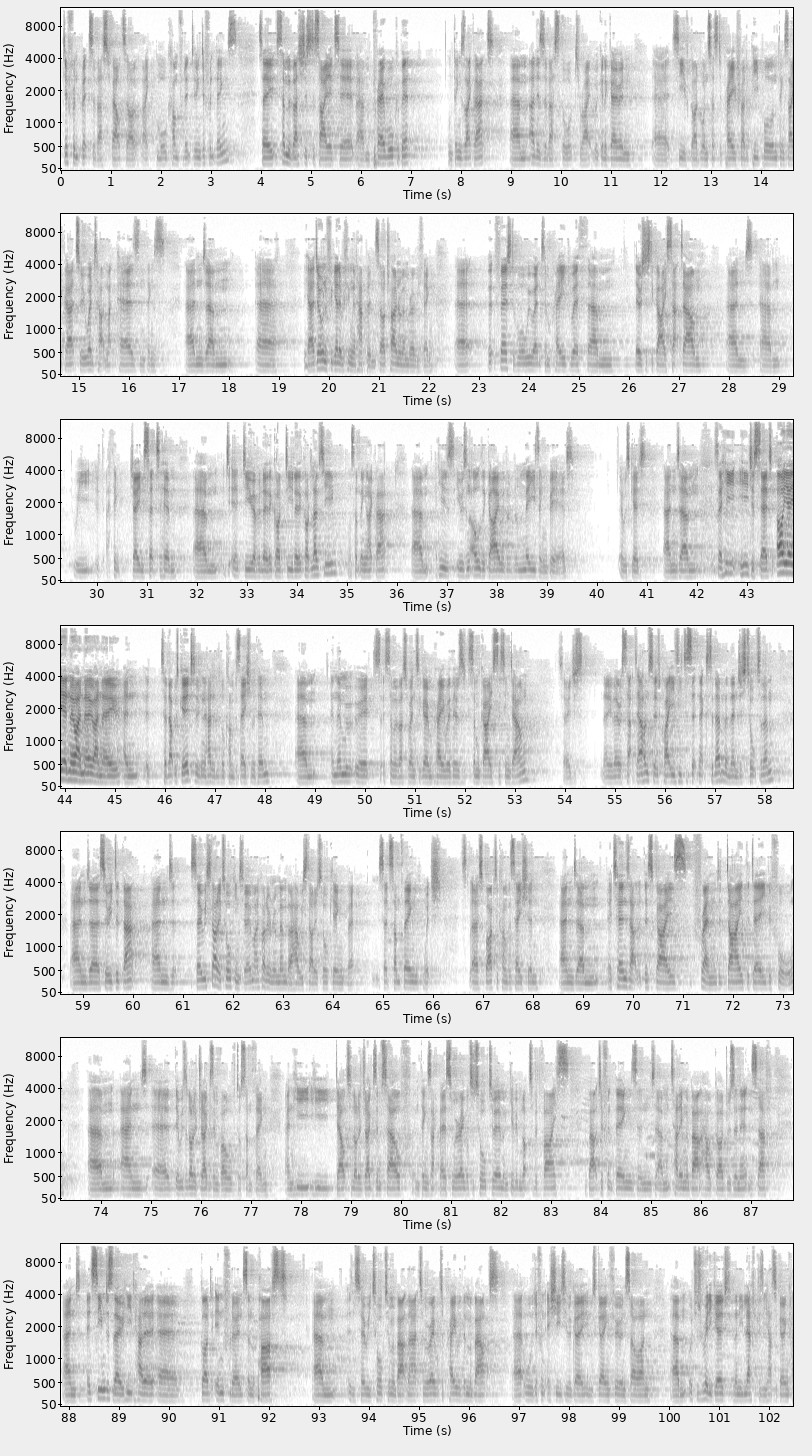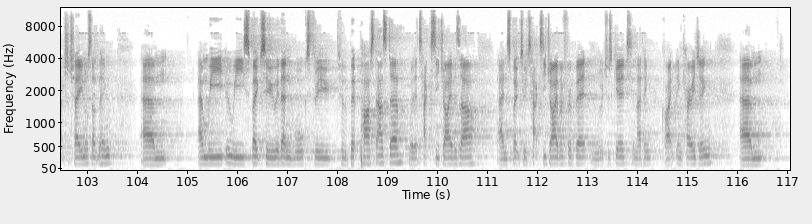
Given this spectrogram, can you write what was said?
different bits of us felt like more confident doing different things. So some of us just decided to um, prayer walk a bit and things like that. Um, others of us thought, right, we're going to go and uh, see if God wants us to pray for other people and things like that. So we went out in like pairs and things and um, uh, yeah, I don't want to forget everything that happened, so I'll try and remember everything. Uh, but first of all, we went and prayed with, um, there was just a guy sat down, and um, we, I think Jane said to him, um, do, you ever know that God, do you know that God loves you? Or something like that. Um, he, was, he was an older guy with an amazing beard. It was good. And um, so he, he just said, Oh, yeah, yeah, no, I know, I know. And it, so that was good. We had a little conversation with him. Um, and then we, we, some of us went to go and pray with there was some guy sitting down. So just they were sat down, so it was quite easy to sit next to them and then just talk to them. And uh, so we did that. And so we started talking to him. I can't even remember how we started talking, but said something which uh, sparked a conversation. And um, it turns out that this guy's friend died the day before, um, and uh, there was a lot of drugs involved or something. And he, he dealt a lot of drugs himself and things like this. And we were able to talk to him and give him lots of advice about different things and um, tell him about how God was in it and stuff. And it seemed as though he'd had a, a God influence in the past. Um, and so we talked to him about that, and we were able to pray with him about uh, all the different issues he, go, he, was going through and so on, um, which was really good. And then he left because he had to go and catch a train or something. Um, and we, we spoke to, we then walked through to the bit past Asda, where the taxi drivers are, and spoke to a taxi driver for a bit, and, which was good, and I think quite encouraging. Um,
